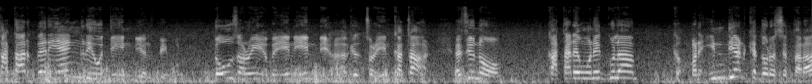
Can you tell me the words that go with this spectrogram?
Qatar very angry with the Indian people those are in India sorry in Qatar as you know কাতারে অনেকগুলা মানে ইন্ডিয়ানকে ধরেছে তারা,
